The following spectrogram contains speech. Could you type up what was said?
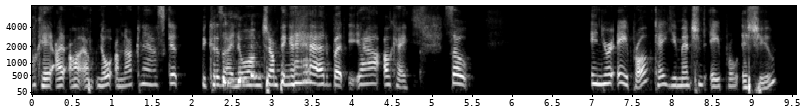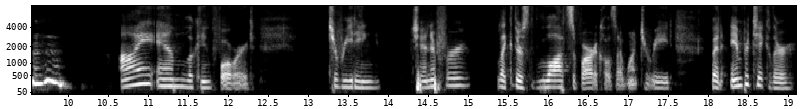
okay, I, I no, I'm not going to ask it because I know I'm jumping ahead. But yeah, okay. So in your April, okay, you mentioned April issue. Mm-hmm. I am looking forward to reading Jennifer. Like, there's lots of articles I want to read, but in particular,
